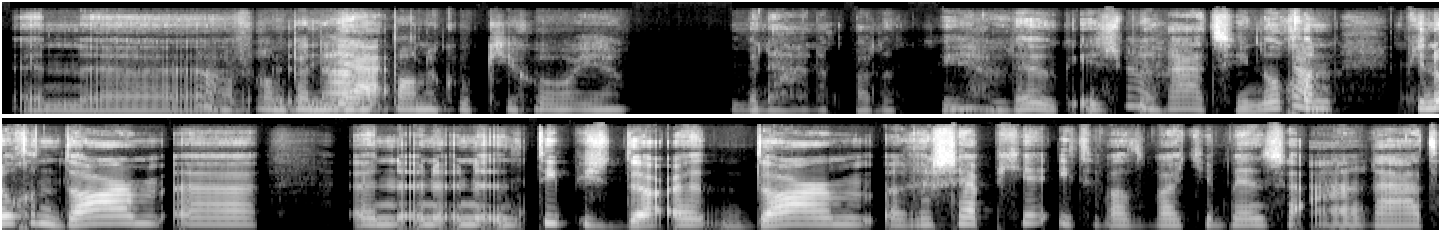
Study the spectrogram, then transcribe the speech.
een, uh, Ja, of een bananenpannenkoekje gooien. Bananenpannenkoekje, ja, Ja. leuk, inspiratie. Nog Ja. een, heb je nog een darm, uh, een, een, een, een typisch eh, darmreceptje? Iets wat, wat je mensen aanraadt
